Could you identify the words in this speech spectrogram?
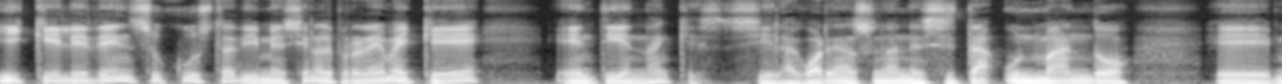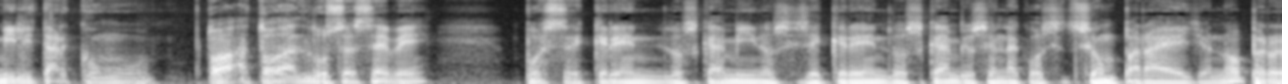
y que le den su justa dimensión al problema y que entiendan que si la Guardia Nacional necesita un mando eh, militar como a todas luces se ve, pues se creen los caminos y se creen los cambios en la Constitución para ello, ¿no? Pero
